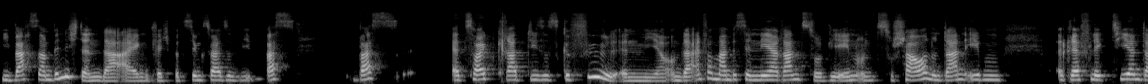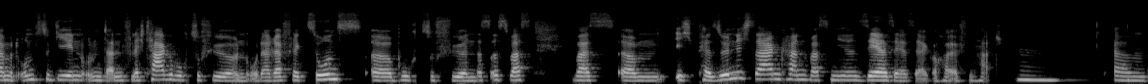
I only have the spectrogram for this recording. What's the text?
wie wachsam bin ich denn da eigentlich? Beziehungsweise wie, was, was erzeugt gerade dieses Gefühl in mir, um da einfach mal ein bisschen näher ranzugehen und zu schauen und dann eben reflektierend damit umzugehen und dann vielleicht Tagebuch zu führen oder Reflexionsbuch äh, zu führen. Das ist was, was ähm, ich persönlich sagen kann, was mir sehr, sehr, sehr geholfen hat. Hm. Ähm,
